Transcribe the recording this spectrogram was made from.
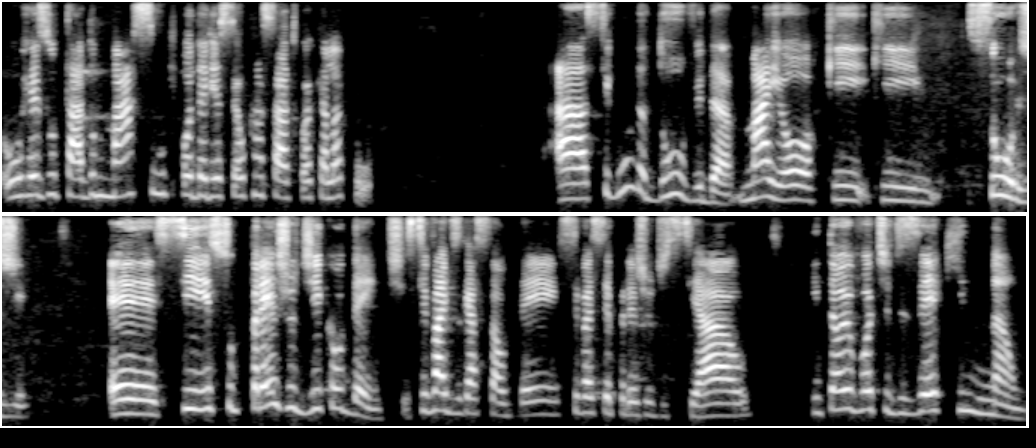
o resultado máximo que poderia ser alcançado com aquela cor. A segunda dúvida maior que, que surge é se isso prejudica o dente, se vai desgastar o dente, se vai ser prejudicial. Então, eu vou te dizer que não.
